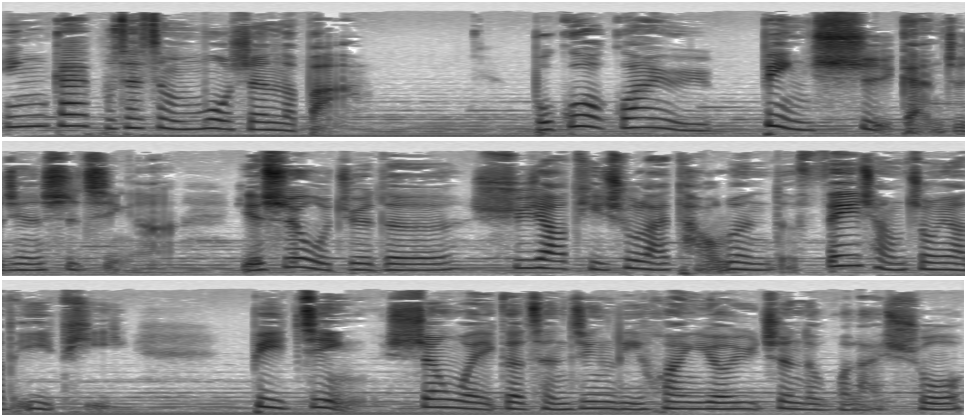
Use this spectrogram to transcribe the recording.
应该不再这么陌生了吧？不过关于病逝感这件事情啊。也是我觉得需要提出来讨论的非常重要的议题。毕竟，身为一个曾经罹患忧郁症的我来说，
